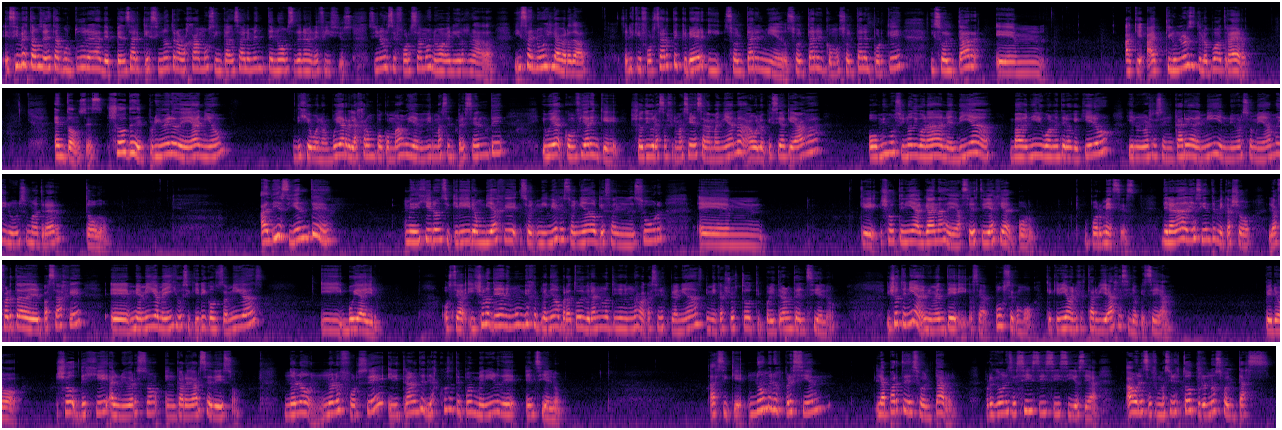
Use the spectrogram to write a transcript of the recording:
Eh, siempre estamos en esta cultura de pensar que si no trabajamos incansablemente no vamos a tener beneficios. Si no nos esforzamos no va a venir nada. Y esa no es la verdad. Tienes que esforzarte, creer y soltar el miedo, soltar el cómo, soltar el por qué y soltar em, a, que, a que el universo te lo pueda traer. Entonces, yo desde el primero de año dije, bueno, voy a relajar un poco más, voy a vivir más el presente y voy a confiar en que yo digo las afirmaciones a la mañana, hago lo que sea que haga, o mismo si no digo nada en el día, va a venir igualmente lo que quiero y el universo se encarga de mí, el universo me ama y el universo me va a traer todo. Al día siguiente me dijeron si quería ir a un viaje, mi viaje soñado que es en el sur, eh, que yo tenía ganas de hacer este viaje por, por meses. De la nada, al día siguiente me cayó la oferta del pasaje. Eh, mi amiga me dijo si quería ir con sus amigas y voy a ir. O sea, y yo no tenía ningún viaje planeado para todo el verano, no tenía ninguna vacaciones planeadas y me cayó esto tipo literalmente del cielo. Y yo tenía en mi mente, o sea, puse como que quería manifestar viajes y lo que sea. Pero yo dejé al universo encargarse de eso. No lo, no lo forcé y literalmente las cosas te pueden venir del el cielo. Así que no menosprecien la parte de soltar. Porque uno dice, sí, sí, sí, sí, o sea, hago las afirmaciones todo, pero no soltás.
